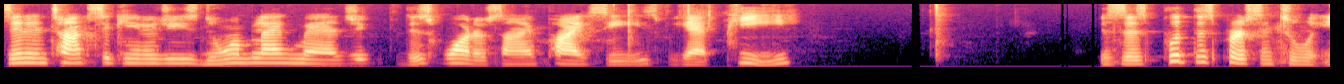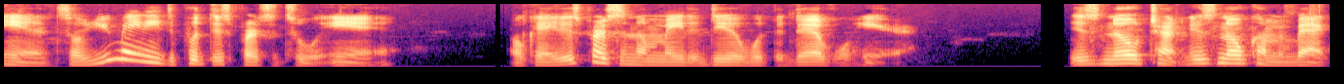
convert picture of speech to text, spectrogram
sending toxic energies, doing black magic. This water sign, Pisces, we got P. It says put this person to an end. So you may need to put this person to an end. Okay, this person done made a deal with the devil here. There's no turn, there's no coming back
